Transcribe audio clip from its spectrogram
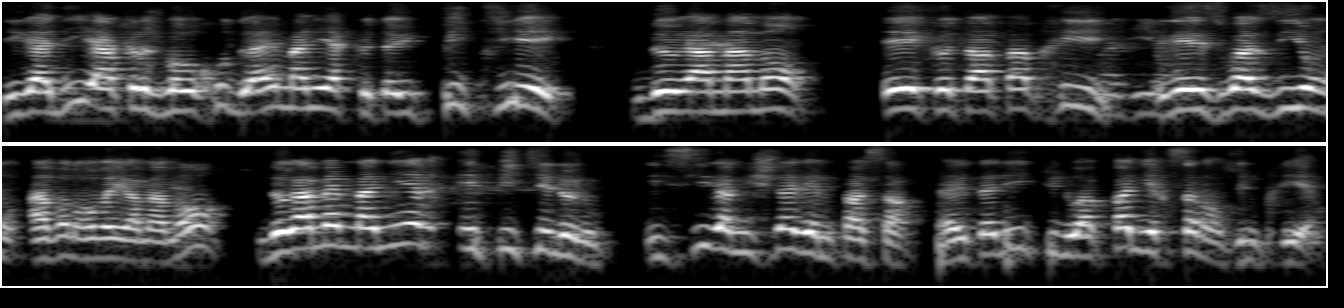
Il a dit à de la même manière que tu as eu pitié de la maman et que tu n'as pas pris les oisillons avant de renvoyer la maman, de la même manière, aie pitié de nous. Ici, la Mishnah n'aime pas ça. Elle t'a dit, tu ne dois pas dire ça dans une prière.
